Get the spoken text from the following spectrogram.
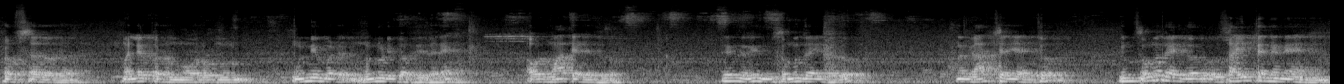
ಪ್ರೊಫೆಸರ್ ಮಲ್ಲೇಪುರಂ ಅವರು ಮುನ್- ಮುನ್ನಿ ಬಡ, ಮುನ್ನುಡಿ ಬರೆದಿದ್ದಾರೆ. ಅವರು ಮಾತಾಡಿದರು ಏನಂದ್ರೆ ನಿಮ್ಮ ಸಮುದಾಯದವರು? ನನಗೆ ಆಶ್ಚರ್ಯ ಆಯಿತು. ನಿಮ್ಮ ಸಮುದಾಯದವರು ಸಾಹಿತ್ಯನೇ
